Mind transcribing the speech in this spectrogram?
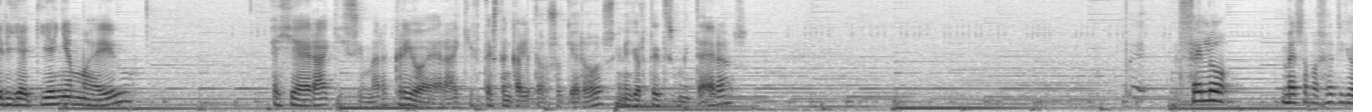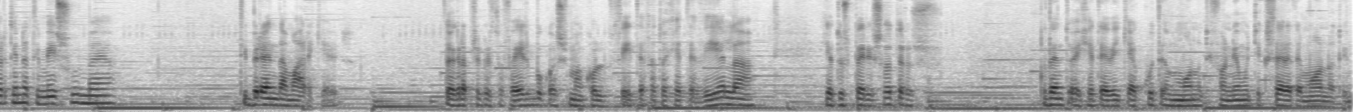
Κυριακή 9 Μαΐου έχει αεράκι σήμερα, κρύο αεράκι, χτες ήταν καλύτερος ο καιρός, είναι γιορτή της μητέρας. Θέλω μέσα από αυτή τη γιορτή να τιμήσουμε την Brenda Markers. Το έγραψε και στο facebook, όσοι με ακολουθείτε θα το έχετε δει, αλλά για τους περισσότερους που δεν το έχετε δει και ακούτε μόνο τη φωνή μου και ξέρετε μόνο την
